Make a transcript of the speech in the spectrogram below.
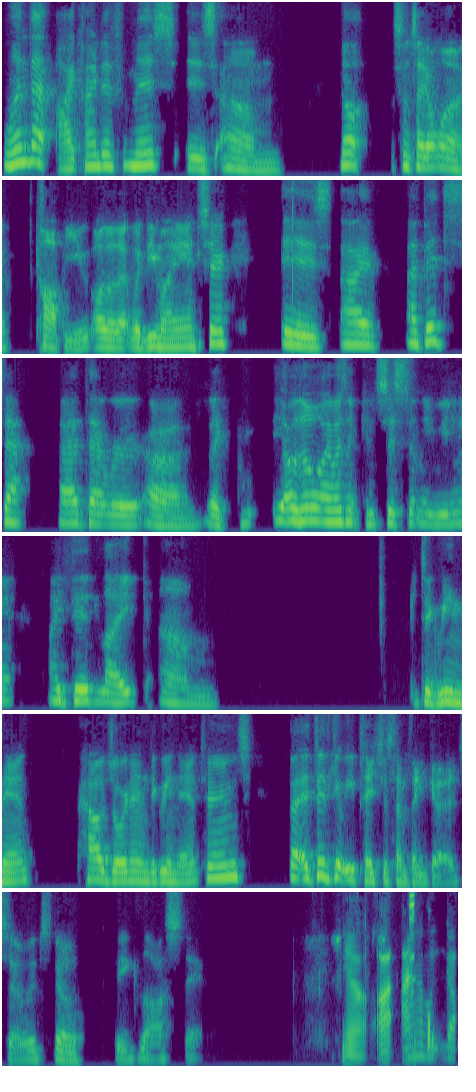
one that I kind of miss is um, no, since I don't want to copy you, although that would be my answer, is I a bit sad that we're uh like although I wasn't consistently reading it, I did like um the Green Man, Hal Jordan and the Green Lanterns, but it did get replaced with something good, so it's no big loss there. Yeah, I, I haven't got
